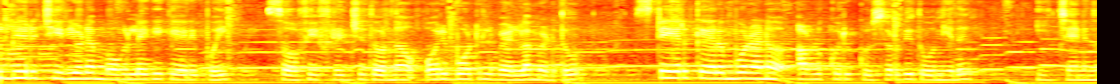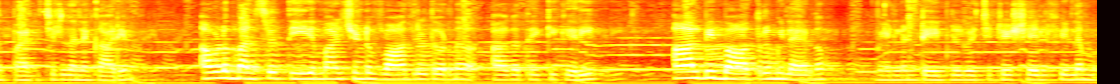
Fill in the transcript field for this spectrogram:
ആൽബി ഒരു ചിരിയുടെ മുകളിലേക്ക് കയറിപ്പോയി. സോഫി ഫ്രിഡ്ജ് തുറന്ന് ഒരു ബോട്ടിൽ വെള്ളം എടുത്തു. സ്റ്റെയർ കയറുമ്പോഴാണ് അവൾക്കൊരു കുസൃതി തോന്നിയത്. ഈ ചേനെന്ന് പഠിച്ചിട്ട് തന്നെ കാര്യം. അവൾ മനസ്സിൽ തീരുമാനിച്ചുകൊണ്ട് വാതിൽ തുറന്ന് അകത്തേക്ക് കയറി. ആൽബി ബാത്റൂമിലായിരുന്നു. വെള്ളം ടേബിളിൽ വെച്ചിട്ട് ഷെൽഫിലും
